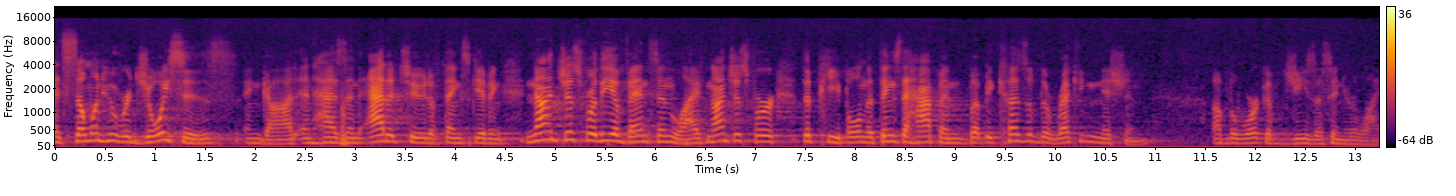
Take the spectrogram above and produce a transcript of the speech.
it's someone who rejoices in God and has an attitude of thanksgiving, not just for the events in life, not just for the people and the things that happen, but because of the recognition of the work of Jesus in your life.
